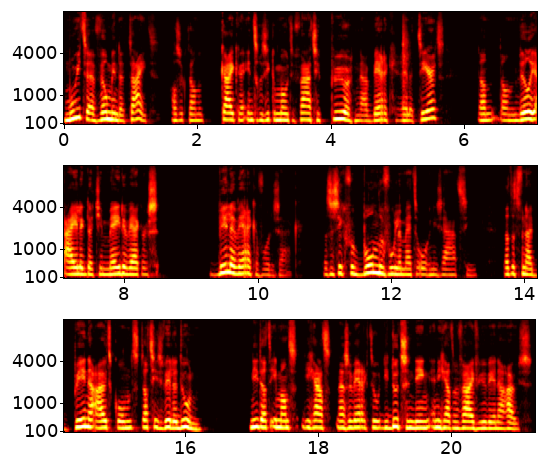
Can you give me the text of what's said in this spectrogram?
moeite en veel minder tijd. Als ik dan kijk naar intrinsieke motivatie puur naar werk gerelateerd, dan, dan wil je eigenlijk dat je medewerkers willen werken voor de zaak. Dat ze zich verbonden voelen met de organisatie. Dat het vanuit binnenuit komt dat ze iets willen doen. Niet dat iemand die gaat naar zijn werk toe, die doet zijn ding en die gaat om vijf uur weer naar huis.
